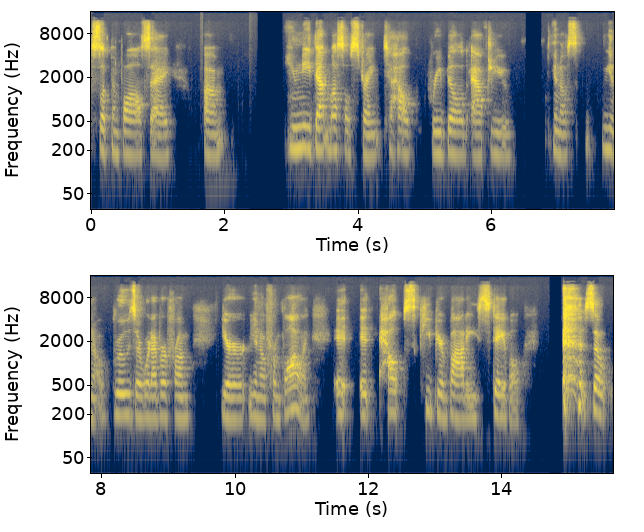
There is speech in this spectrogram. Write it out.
slip and fall, say, um, you need that muscle strength to help rebuild after you, you know, you know, bruise or whatever from your, you know, from falling. It it helps keep your body stable. so,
